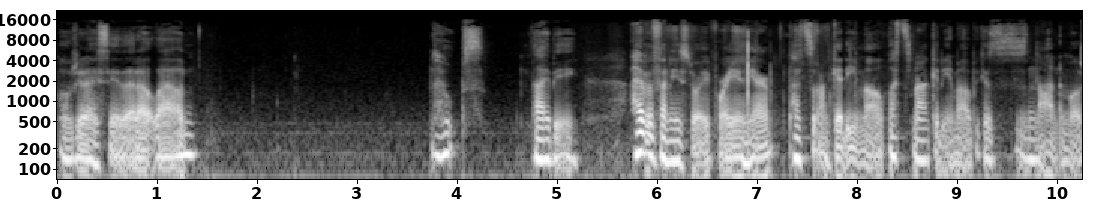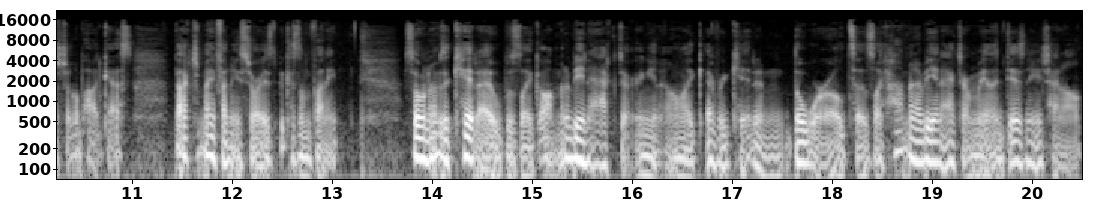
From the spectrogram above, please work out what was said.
Oh, did I say that out loud? Oops. Maybe. I have a funny story for you here. Let's not get emo. Let's not get emo because this is not an emotional podcast. Back to my funny stories because I'm funny. So when I was a kid, I was like, "Oh, I'm gonna be an actor." You know, like every kid in the world says, "Like, oh, I'm gonna be an actor. I'm gonna be on Disney Channel."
